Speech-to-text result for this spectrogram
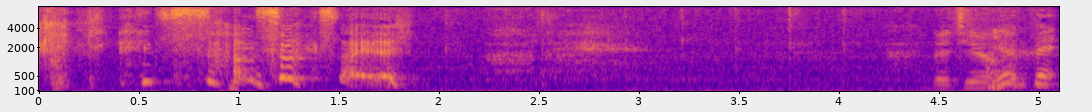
so, I'm so excited. Did you? Yeah, th-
